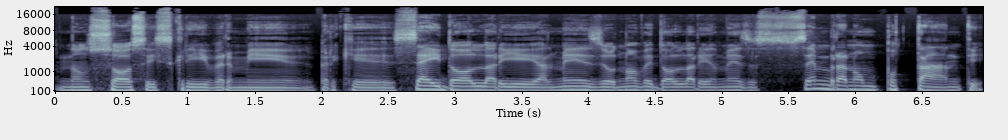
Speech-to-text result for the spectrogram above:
non so se iscrivermi perché 6 dollari al mese o 9 dollari al mese sembrano un po' tanti.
